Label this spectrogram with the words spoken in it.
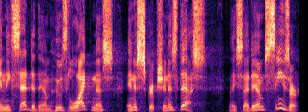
and he said to them, Whose likeness and inscription is this? They said to him, Caesar.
